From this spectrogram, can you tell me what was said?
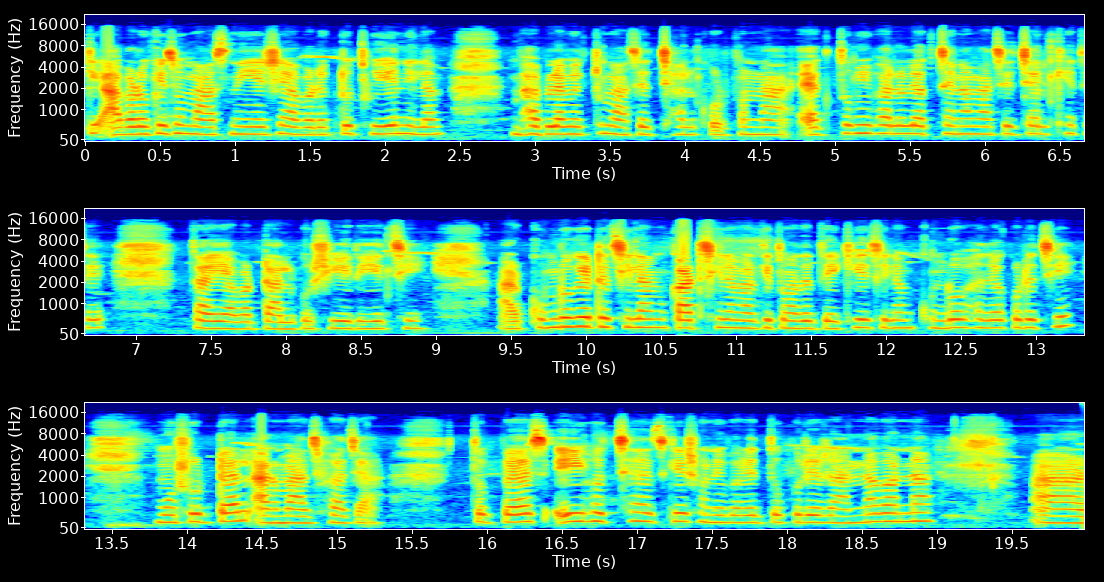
কি আবারও কিছু মাছ নিয়ে এসে আবার একটু ধুয়ে নিলাম। ভাবলাম একটু মাছের ঝাল করব না, একদমই ভালো লাগছে না মাছের ঝাল খেতে। তাই আবার ডাল বসিয়ে দিয়েছি। আর কুমড়ো কেটেছিলাম, কাটছিলাম আর কি তোমাদের দেখিয়েছিলাম। কুমড়ো ভাজা করেছি, মুসুর ডাল আর মাছ ভাজা। তো ব্যাস, এই হচ্ছে আজকে শনিবারের দুপুরে রান্না বান্না আর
